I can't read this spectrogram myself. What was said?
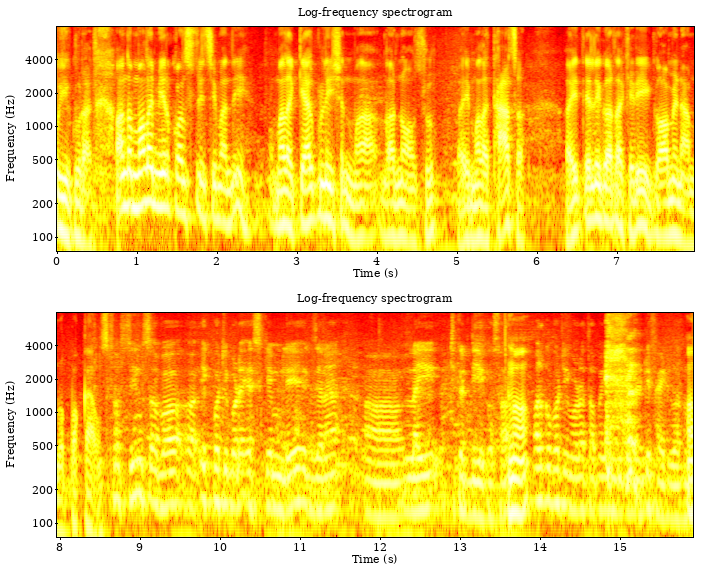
उयो कुरा। अन्त मलाई मेरो कन्स्टिट्युन्सीमा नि मलाई क्यालकुलेसन म गर्न आउँछु है मलाई थाहा छ। है। त्यसले गर्दाखेरि गभर्मेन्ट हाम्रो पक्का सो सिन्स अब एकपट्टिबाट एसकेएमले एकजना अ, लाई टिकट दिएको छ। अर्कोपट्टिबाट तपाईँ इन्डिपेन्डेन्टली फाइट गर्नु।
